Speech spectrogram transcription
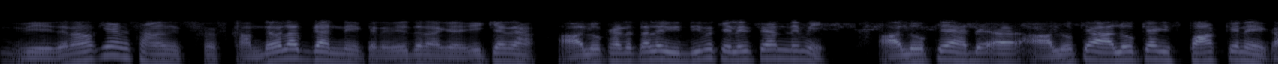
වේදනාව කියන්නේ ස්කන්ධවලත් ගන්න එකනේ වේදනාව කියන්නේ. ඒ කියන්නේ ආලෝක හැඩතල විදීම කෙලෙසයක් නෙමෙයි. ආලෝකය හැඩ ආලෝකය ආලෝකයක් ස්පාක් වෙන එකක්.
